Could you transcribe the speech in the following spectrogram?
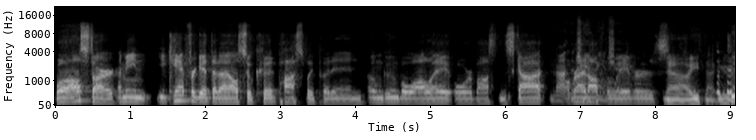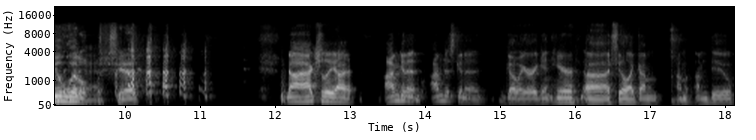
Well, I'll start. I mean, you can't forget that I also could possibly put in Ogunbowale or Boston Scott Not right off the waivers. No, he's not. you're not You doing little that. shit. No, actually, I I'm gonna I'm just gonna go arrogant here. Uh, I feel like I'm I'm I'm due.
